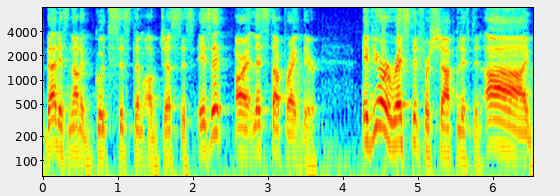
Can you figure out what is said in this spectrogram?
that is not a good system of justice, is it? All right, let's stop right there. If you're arrested for shoplifting, ah,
